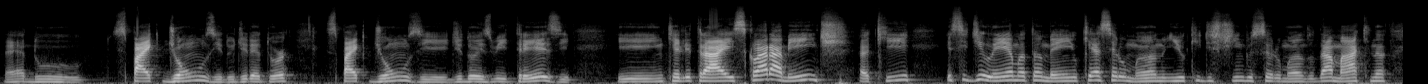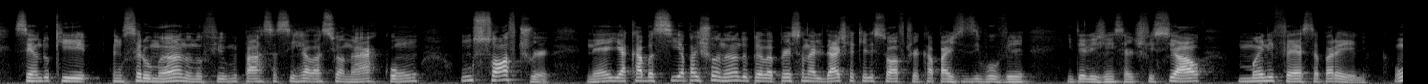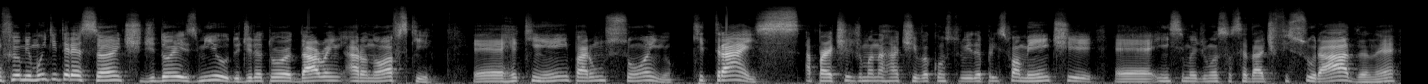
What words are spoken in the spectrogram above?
né, do Spike Jonze, do diretor Spike Jonze, de 2013, e em que ele traz claramente aqui esse dilema também, o que é ser humano e o que distingue o ser humano da máquina, sendo que um ser humano no filme passa a se relacionar com um software, né, e acaba se apaixonando pela personalidade que aquele software capaz de desenvolver inteligência artificial manifesta para ele. Um filme muito interessante de 2000 do diretor Darren Aronofsky é Requiem para um Sonho, que traz, a partir de uma narrativa construída principalmente é, em cima de uma sociedade fissurada, né,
